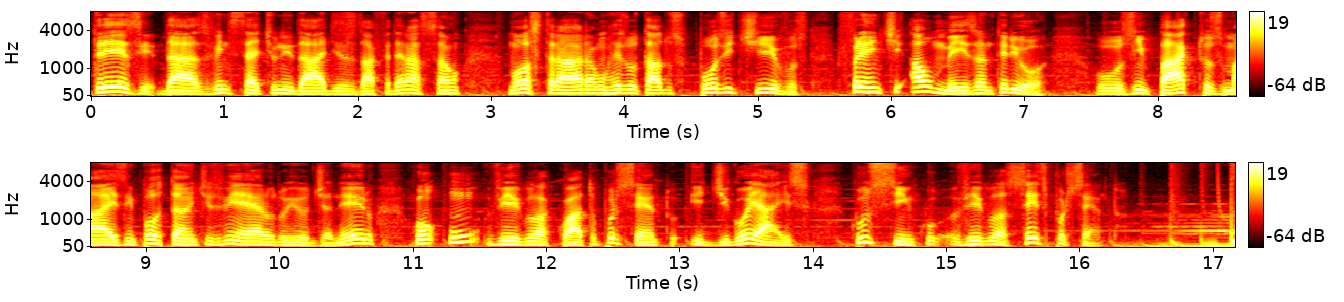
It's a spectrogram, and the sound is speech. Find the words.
13 das 27 unidades da federação mostraram resultados positivos frente ao mês anterior. Os impactos mais importantes vieram do Rio de Janeiro, com 1,4%, e de Goiás, com 5,6%.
